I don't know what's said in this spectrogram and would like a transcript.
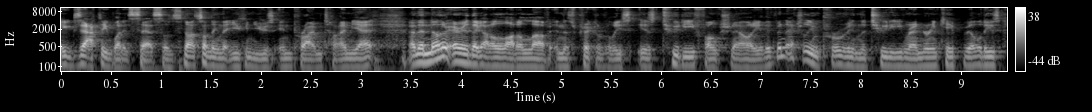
exactly what it says. So it's not something that you can use in prime time yet. And another area that got a lot of love in this particular release is 2D functionality. They've been actually improving the 2D rendering capabilities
